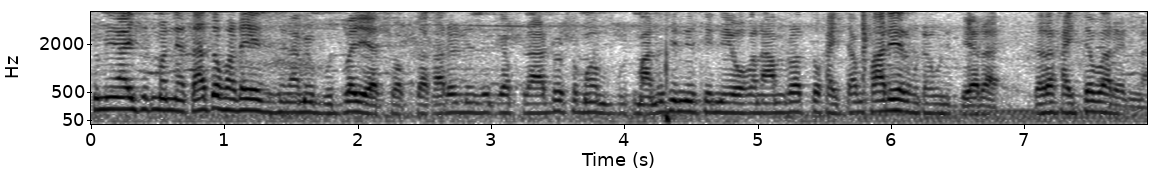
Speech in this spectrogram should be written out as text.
তুমি আইসো মানে নেতা তো ফাটাই দিয়েছেন আমি বুঝবাই আর সবটা কারণ হয়েছে কি ফ্ল্যাটের সময় মানুষ নিচে নিয়ে ওখানে আমরা তো খাইতাম পারি আর মোটামুটি যারা যারা খাইতে পারেন না।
